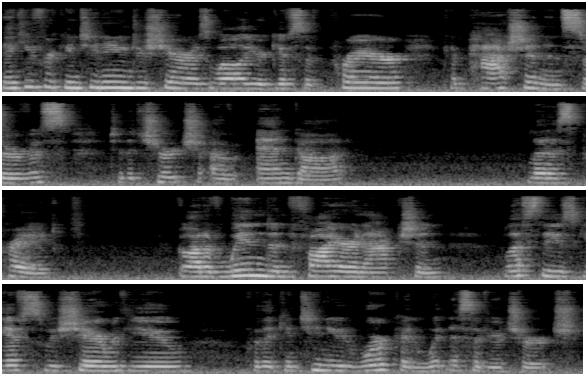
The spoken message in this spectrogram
Thank you for continuing to share as well your gifts of prayer, compassion, and service to the church of and God. Let us pray. God of wind and fire and action, Bless these gifts we share with you for the continued work and witness of your church.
